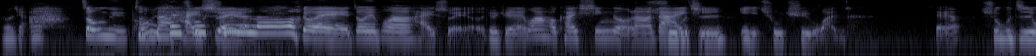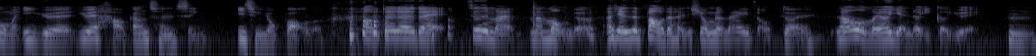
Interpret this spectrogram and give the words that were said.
然后就啊，终于碰到海水了，对，终于碰到海水了，就觉得哇，好开心哦！然后大家一起一起出去玩，怎样？殊不知我们一约约好刚成型。疫情又爆了哦，对对对，这是蛮蛮猛的，而且是爆的很凶的那一种。对，然后我们又延了一个月，嗯，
